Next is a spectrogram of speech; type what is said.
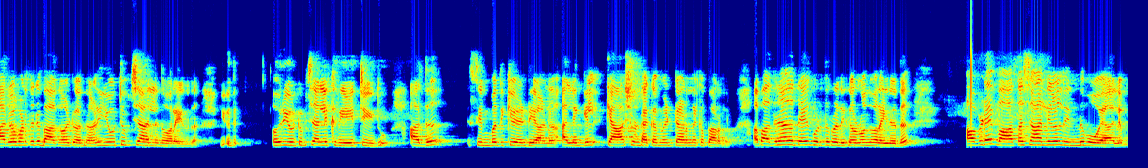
ആരോപണത്തിന്റെ ഭാഗമായിട്ട് വന്നതാണ് യൂട്യൂബ് ചാനൽ എന്ന് പറയുന്നത്. ഒരു യൂട്യൂബ് ചാനൽ ക്രിയേറ്റ് ചെയ്തു. അത് സിമ്പതിക്ക് വേണ്ടിയാണ് അല്ലെങ്കിൽ ക്യാഷ് ഉണ്ടാക്കാൻ വേണ്ടിയിട്ടാണെന്നൊക്കെ പറഞ്ഞു. അപ്പൊ അതിനകത്ത് അദ്ദേഹം കൊടുത്ത പ്രതികരണം എന്ന് പറയുന്നത്. അവിടെ വാർത്താചാനലുകൾ നിന്ന് പോയാലും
